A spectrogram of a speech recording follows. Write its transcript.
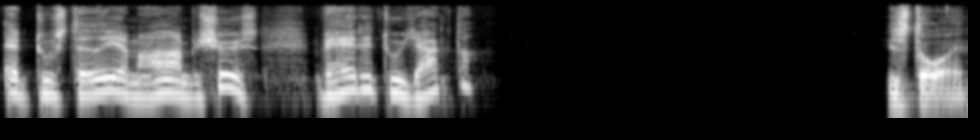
at du stadig er meget ambitiøs. Hvad er det, du jagter? Historien.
